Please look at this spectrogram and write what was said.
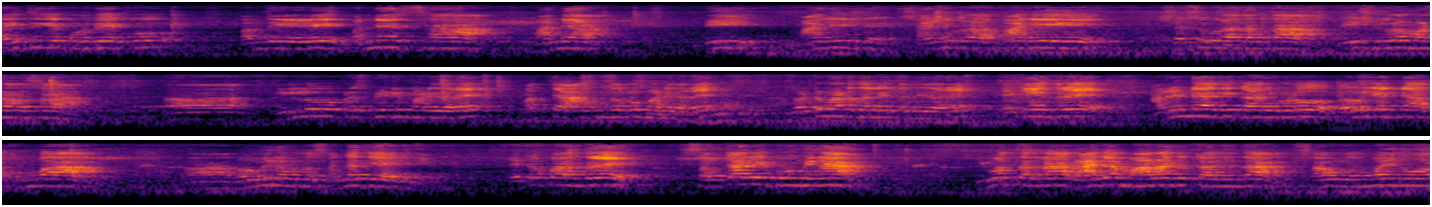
ರೈತರಿಗೆ ಕೊಡಬೇಕು ಅಂತ ಹೇಳಿ ಮೊನ್ನೆ ಸಹ ಮಾನ್ಯ ಬಿ ಮಾಜಿ ಶಾಸಕರ, ಮಾಜಿ ಶಾಸಕರಾದಂಥ ಬಿ ಶಿವರಾಮಣ್ಣವರು ಸಹ ಇಲ್ಲೂ ಪ್ರೆಸ್ ಮೀಟಿಂಗ್ ಮಾಡಿದ್ದಾರೆ, ಮತ್ತೆ ಹಾಸನದಲ್ಲೂ ಮಾಡಿದ್ದಾರೆ, ದೊಡ್ಡ ಮಟ್ಟದಲ್ಲಿ ತಂದಿದ್ದಾರೆ. ಏಕೆಂದರೆ ಅರಣ್ಯ ಅಧಿಕಾರಿಗಳು ದೌರ್ಜನ್ಯ ತುಂಬಾ ನೋವಿನ ಒಂದು ಸಂಗತಿಯಾಗಿದೆ. ಯಾಕಪ್ಪ ಅಂದರೆ ಸರ್ಕಾರಿ ಭೂಮಿನ ಇವತ್ತಲ್ಲ ರಾಜ ಮಹಾರಾಜ ಕಾಲದಿಂದ ಸಾವಿರದ ಒಂಬೈನೂರ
